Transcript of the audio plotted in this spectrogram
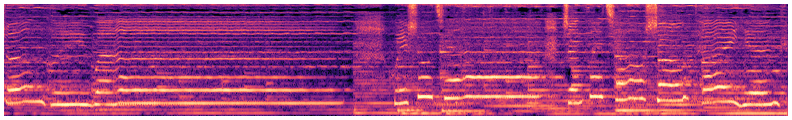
春归晚。回首间，站在桥上抬眼看。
